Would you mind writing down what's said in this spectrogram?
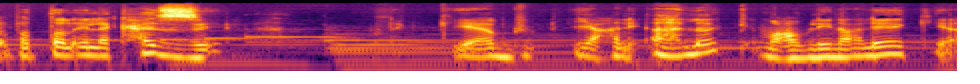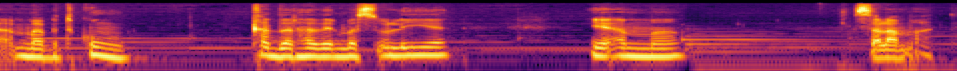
بطل لك حجه يا ب... يعني أهلك معاملين عليك يا أما بتكون قدر هذه المسؤولية يا أما سلامات.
